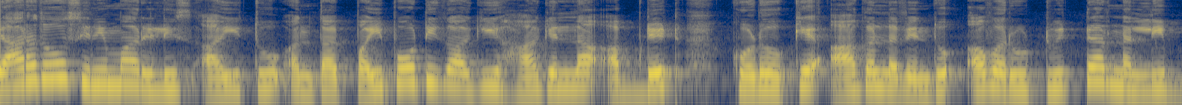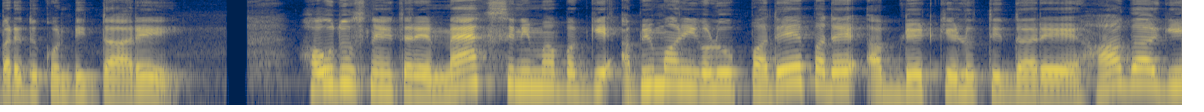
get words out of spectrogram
ಯಾರದೋ ಸಿನಿಮಾ ರಿಲೀಸ್ ಆಯಿತು ಅಂತ ಪೈಪೋಟಿಗಾಗಿ ಹಾಗೆಲ್ಲ ಅಪ್ಡೇಟ್ ಕೊಡೋಕೆ ಆಗಲ್ಲವೆಂದು ಅವರು ಟ್ವಿಟ್ಟರ್ನಲ್ಲಿ ಬರೆದುಕೊಂಡಿದ್ದಾರೆ. ಹೌದು ಸ್ನೇಹಿತರೆ ಮ್ಯಾಕ್ಸ್ ಸಿನಿಮಾ ಬಗ್ಗೆ ಅಭಿಮಾನಿಗಳು ಪದೇ ಪದೇ ಅಪ್ಡೇಟ್ ಕೇಳುತ್ತಿದ್ದಾರೆ. ಹಾಗಾಗಿ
